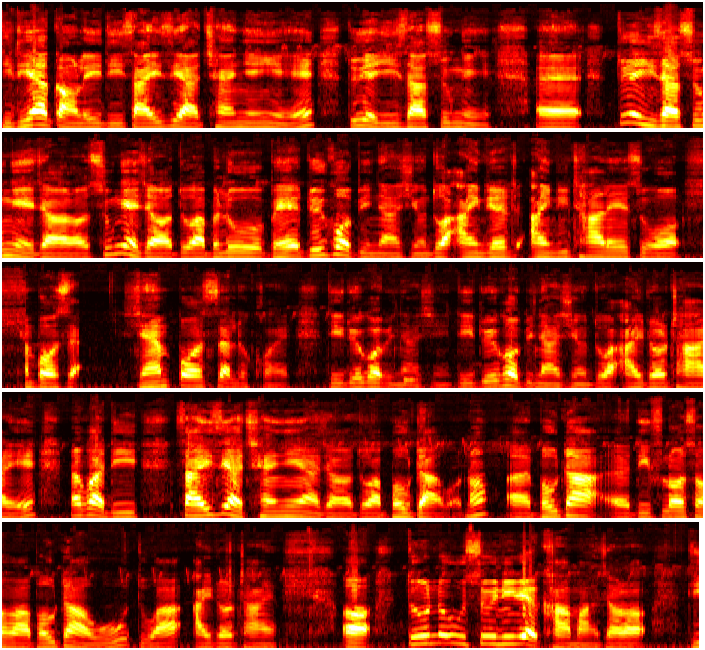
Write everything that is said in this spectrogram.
ဒီတရက်ကောင်လေးဒီစာရေးဆရာချမ်းငင်းရဲ့သူ့ရဲ့ရေးစာစူးငယ်အဲသူ့ရဲ့ရေးစာစူးငယ်ကြတော့စူးငယ်ကြတော့သူကဘလို့ဘယ်အတွေးခေါ်ပညာရှင်ကိုသူက ID ID ထားလဲဆိုတော့ရန်ပေါ်ဆက် ရန်ပေါ်ဆက်လို့ခေါ်တယ်ဒီတွေးခေါ်ပညာရှင်ဒီတွေးခေါ်ပညာရှင်ကိုသူက idol ထားတယ်နောက်ကဒီစာရေးဆရာချမ်းငင်းကကြတော့သူကဗုဒ္ဓပေါ့နော်အဲဗုဒ္ဓဒီ philosopher ဗုဒ္ဓကိုသူက idol ထားတယ်အော်သူတို့ဆွေးနွေးတဲ့အခါမှာကြတော့ဒီ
